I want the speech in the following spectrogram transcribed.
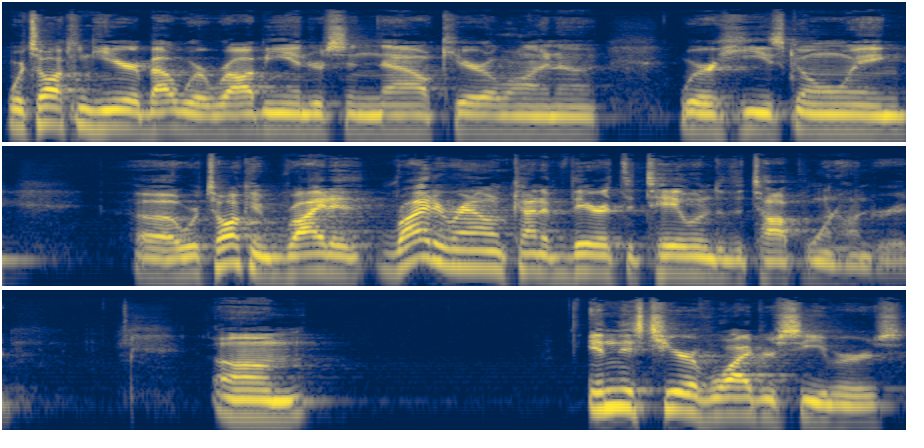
We're talking here about where Robbie Anderson now Carolina, where he's going. Uh, we're talking right at right around kind of there at the tail end of the top 100. Um, in this tier of wide receivers,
